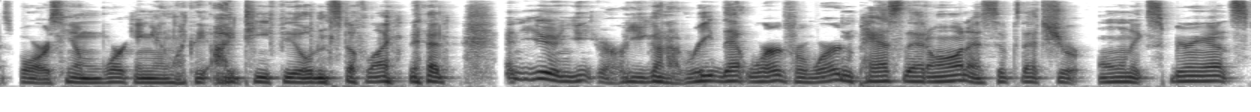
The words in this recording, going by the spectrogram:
as far as him working in like the IT field and stuff like that. And you, you are you going to read that word for word and pass that on as if that's your own experience?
